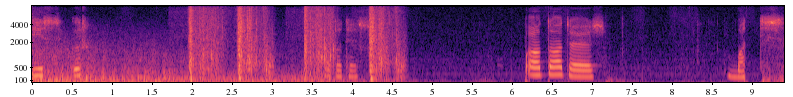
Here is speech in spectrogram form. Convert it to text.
Bak sıkır. Patates. Patates. Batis.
